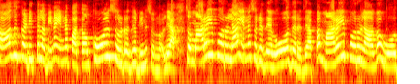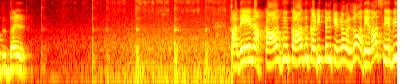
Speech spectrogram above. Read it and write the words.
காது கடித்தல் அப்படின்னா என்ன பார்த்தோம்? கோல் சொல்றது அப்படின்னு சொல்லணும் இல்லையா? ஸோ மறைப்பொருளாக என்ன சொல்றது? ஓதுறது. அப்போ மறைபொருளாக ஓதுதல். அதே தான் காது காது கடித்தலுக்கு என்ன வருதோ அதே தான் செவி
